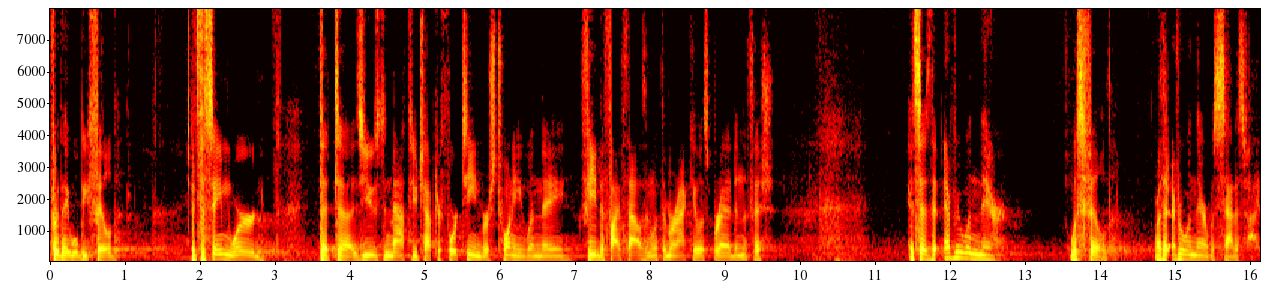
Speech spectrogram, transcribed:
for they will be filled. It's the same word that uh, is used in Matthew chapter 14, verse 20, when they feed the 5,000 with the miraculous bread and the fish. It says that everyone there was filled or that everyone there was satisfied.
